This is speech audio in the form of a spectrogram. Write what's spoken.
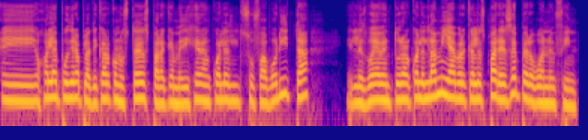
Eh, ojalá pudiera platicar con ustedes para que me dijeran cuál es su favorita. Eh, les voy a aventurar cuál es la mía, a ver qué les parece, pero bueno, en fin.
